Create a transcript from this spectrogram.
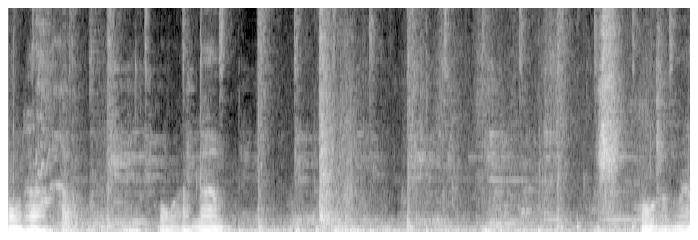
ห้องท่าห้องอาบน้ำห้องอาบน้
